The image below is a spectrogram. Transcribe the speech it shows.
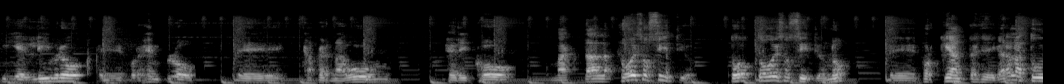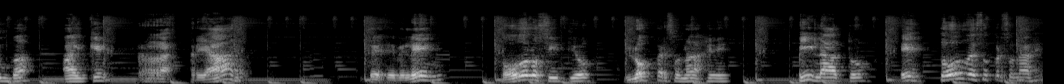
y el libro, por ejemplo, Capernaum, Jericó, Magdala, todos esos sitios, todo- todos esos sitios, ¿no? Eh, porque antes de llegar a la tumba hay que rastrear desde Belén todos los sitios, los personajes, Pilato, es todos esos personajes.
